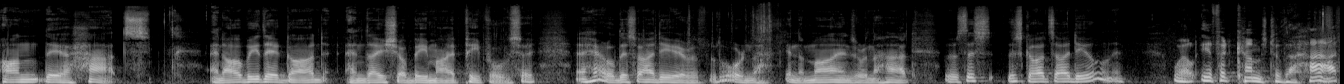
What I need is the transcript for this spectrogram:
on their hearts, and I'll be their God, and they shall be my people. So, uh, Harold, this idea of law in the, in the minds or in the heart, was this, this God's ideal? Well, if it comes to the heart,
